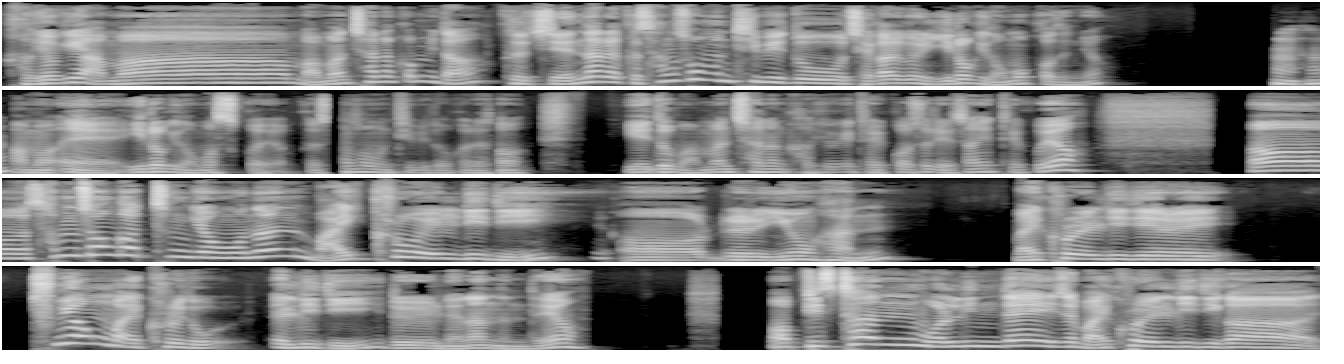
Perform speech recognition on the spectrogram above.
가격이 아마 만만치 않을 겁니다. 그 옛날에 그 상소문 TV도 제가 알기로 1억이 넘었거든요. 아마 예, 1억이 넘었을 거예요. 그 상소문 TV도 그래서 얘도 만만치 않은 가격이 될 것으로 예상이 되고요. 어, 삼성 같은 경우는 마이크로 LED 어를 이용한 마이크로 LED를 투명 마이크로 LED를 내놨는데요. 어, 비슷한 원리인데 이제 마이크로 LED가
